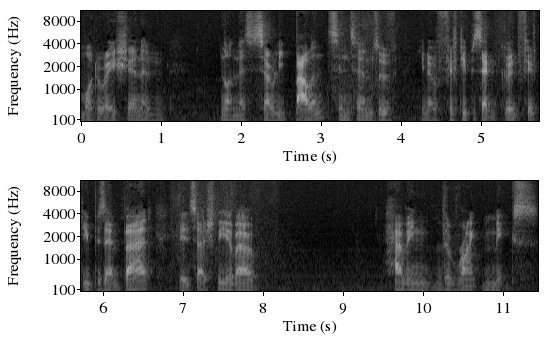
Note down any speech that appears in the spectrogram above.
moderation and not necessarily balance in terms of you know 50% good, 50% bad. It's actually about having the right mix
